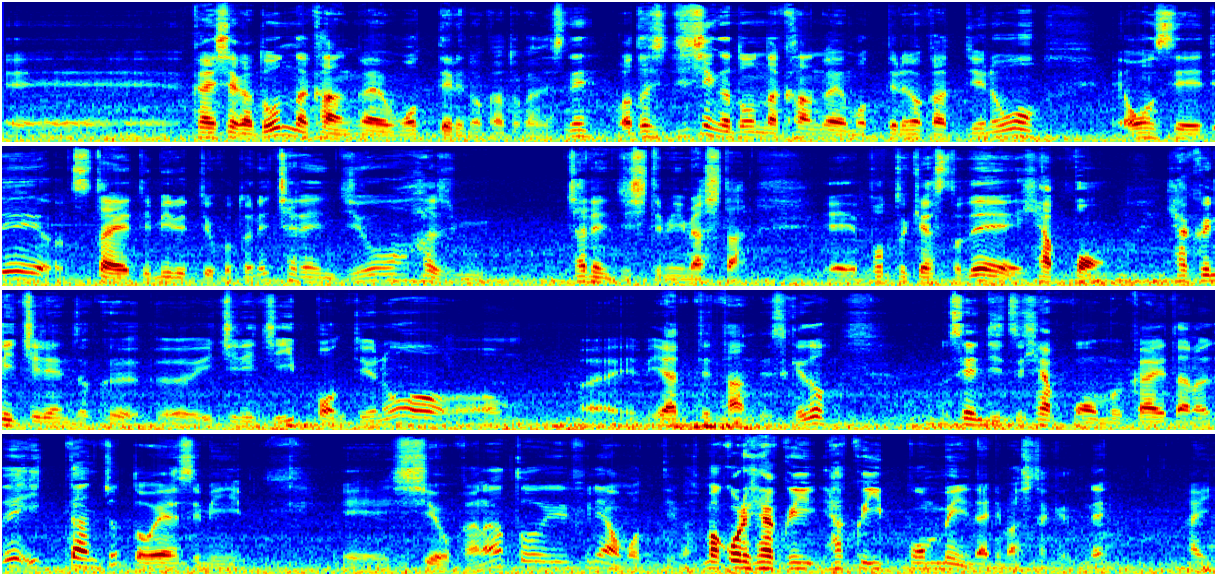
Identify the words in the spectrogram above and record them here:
えー会社がどんな考えを持ってるのかとかですね、私自身がどんな考えを持ってるのかっていうのを、音声で伝えてみるということにチャレンジを始め、チャレンジしてみました。えーポッドキャストで100本、100日連続、1日1本というのをやってたんですけど、先日100本を迎えたので、一旦ちょっとお休み、えー、しようかなというふうには思っています。まあこれ100 101本目になりましたけどね。はい。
